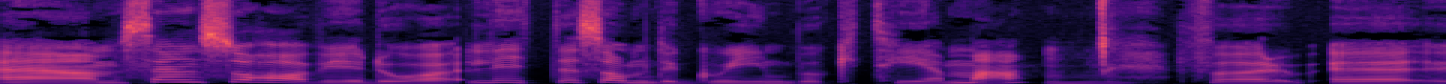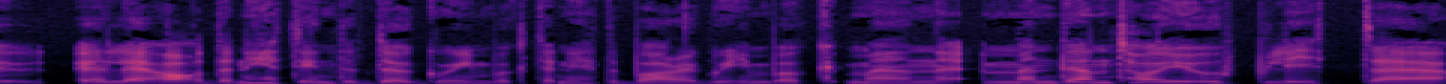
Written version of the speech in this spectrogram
Ehm, sen så har vi ju då lite som The Green Book-tema. Mhm. För, eh, eller ja, den heter inte The Green Book, den heter bara Green Book. Men, men den tar ju upp lite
